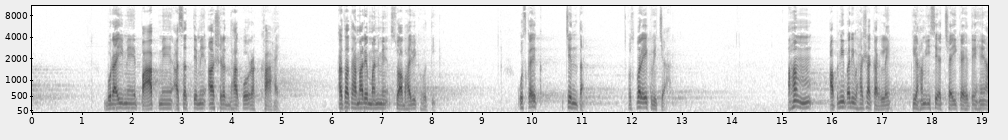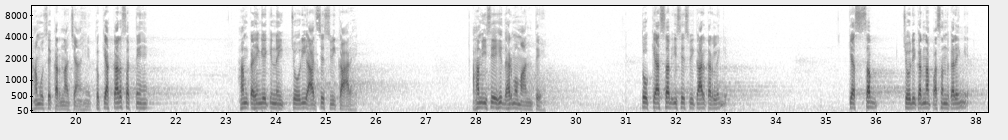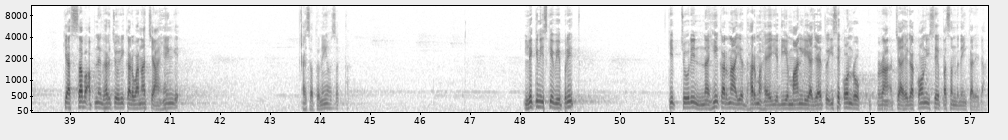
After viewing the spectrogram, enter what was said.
बुराई में, पाप में, असत्य में, अश्रद्धा को रखा है। अर्थात हमारे मन में स्वाभाविक होती उसका एक चिंतन, उस पर एक विचार। हम अपनी परिभाषा कर लें कि हम इसे अच्छाई कहते हैं, हम उसे करना चाहें तो क्या कर सकते हैं? हम कहेंगे कि नहीं, चोरी आज से स्वीकार है। हम इसे ही धर्म मानते हैं। तो क्या सब इसे स्वीकार कर लेंगे? क्या सब चोरी करना पसंद करेंगे? क्या सब अपने घर चोरी करवाना चाहेंगे? ऐसा तो नहीं हो सकता। लेकिन इसके विपरीत कि चोरी नहीं करना यह धर्म है, यदि ये मान लिया जाए तो इसे कौन रोक चाहेगा? कौन इसे पसंद नहीं करेगा?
